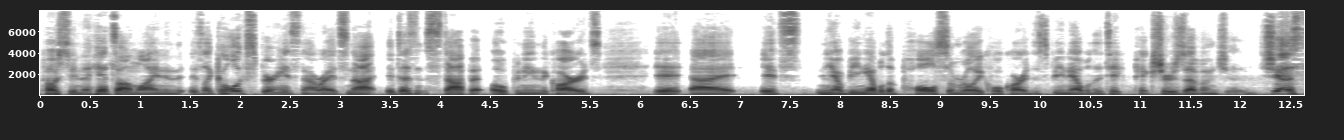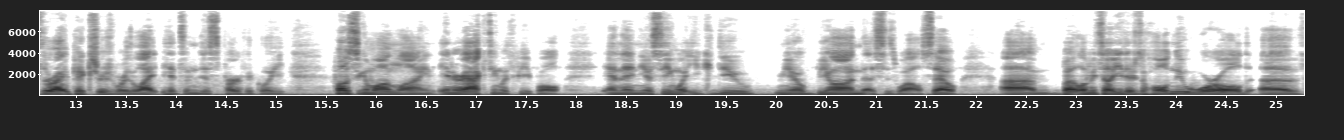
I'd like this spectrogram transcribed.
posting the hits online. And it's like a whole experience now right? It's not it doesn't stop at opening the cards. It uh, it's you know being able to pull some really cool cards. It's being able to take pictures of them just the right pictures where the light hits them just perfectly. Posting them online interacting with people and then you know seeing what you can do you know beyond this as well. So um, but let me tell you there's a whole new world of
